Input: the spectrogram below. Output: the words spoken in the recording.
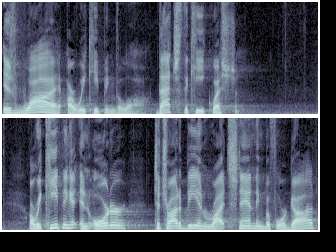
is why are we keeping the law that's the key question are we keeping it in order to try to be in right standing before god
